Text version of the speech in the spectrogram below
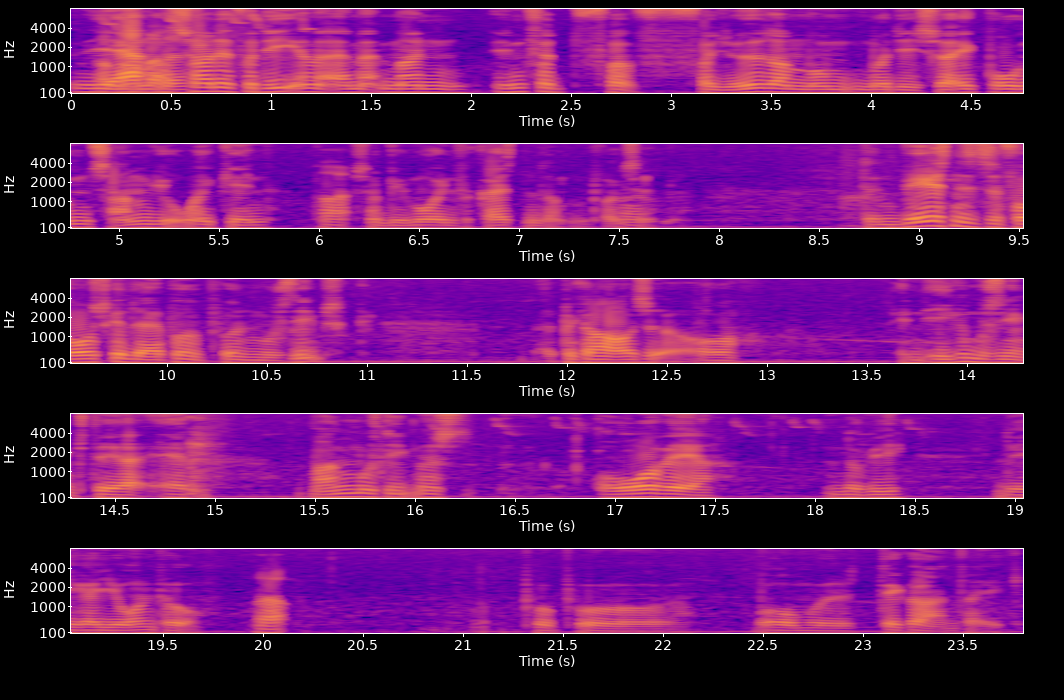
Ja, hvad med og det? så er det fordi, at man, man inden for, for, for jødedom må, må de så ikke bruge den samme jord igen, Nej. som vi må inden for kristendommen for Ja. eksempel. Den væsentligste forskel, der er på, på en muslimsk begravelse og en ikke-muslimsk, det er, at mange muslimer overværer, når vi lægger jorden på. Ja. På, på hvorimod det gør andre ikke.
